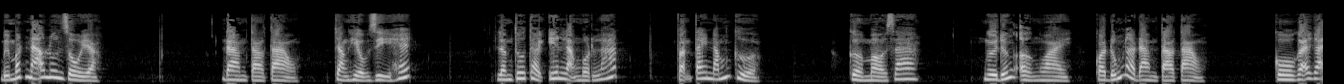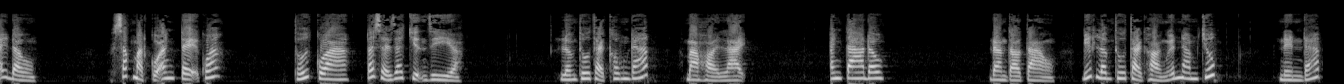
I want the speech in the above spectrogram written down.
bị mất não luôn rồi à? Đàm tào tào, chẳng hiểu gì hết. Lâm thu thạch yên lặng một lát, vặn tay nắm cửa cửa mở ra. Người đứng ở ngoài, quả đúng là đàm tào tào. Cô gãi gãi đầu. Sắc mặt của anh tệ quá. Tối qua, đã xảy ra chuyện gì à? Lâm thu thạch không đáp, mà hỏi lại. Anh ta đâu? Đàm tào tào biết lâm thu thạch hỏi nguyễn nam trúc, nên đáp.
